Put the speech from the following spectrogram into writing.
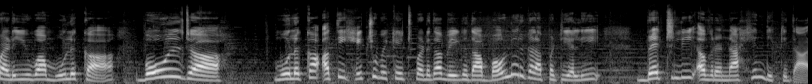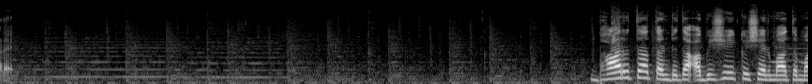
ಪಡೆಯುವ ಮೂಲಕ ಬೋಲ್ಡ್ ಮೂಲಕ ಅತಿ ಹೆಚ್ಚು ವಿಕೆಟ್ ಪಡೆದ ವೇಗದ ಬೌಲರ್ಗಳ ಪಟ್ಟಿಯಲ್ಲಿ ಬ್ರೆಟ್ಲಿ ಅವರನ್ನು ಹಿಂದಿಕ್ಕಿದ್ದಾರೆ. ಭಾರತ ತಂಡದ ಅಭಿಷೇಕ್ ಶರ್ಮಾ ತಮ್ಮ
